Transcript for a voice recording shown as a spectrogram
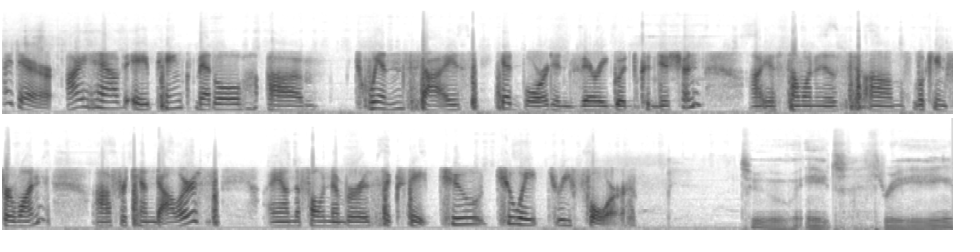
Hi there. I have a pink metal um, twin size headboard in very good condition. Uh, if someone is um, looking for one uh, for ten dollars, and the phone number is six eight two two eight three four. Two, eight, three,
